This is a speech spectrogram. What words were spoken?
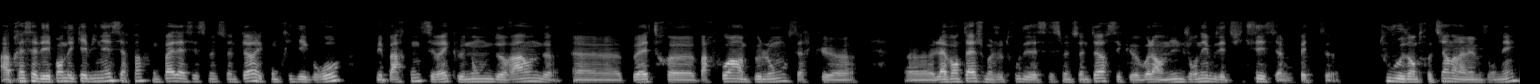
Après, ça dépend des cabinets. Certains ne font pas d'assessment center, y compris des gros. Mais par contre, c'est vrai que le nombre de rounds euh, peut être euh, parfois un peu long. C'est-à-dire que l'avantage, moi, je trouve, des assessment centers, c'est que voilà, en une journée, vous êtes fixé. C'est-à-dire que vous faites tous vos entretiens dans la même journée.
